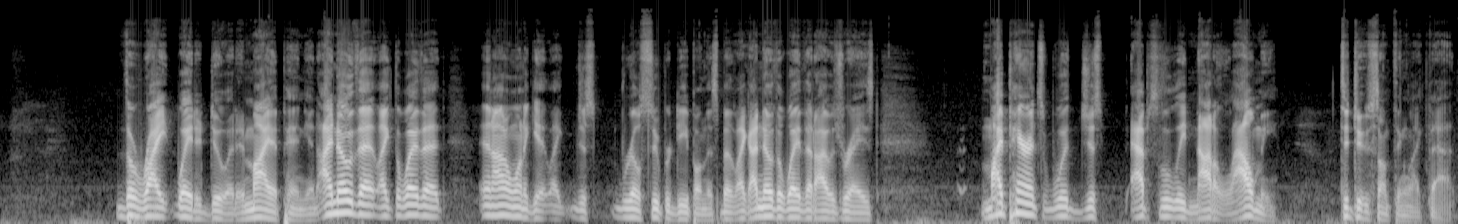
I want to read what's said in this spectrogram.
the right way to do it, in my opinion. I know that, like, the way that, and I don't want to get, like, just real super deep on this, but, like, I know the way that I was raised, my parents would just absolutely not allow me to do something like that.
